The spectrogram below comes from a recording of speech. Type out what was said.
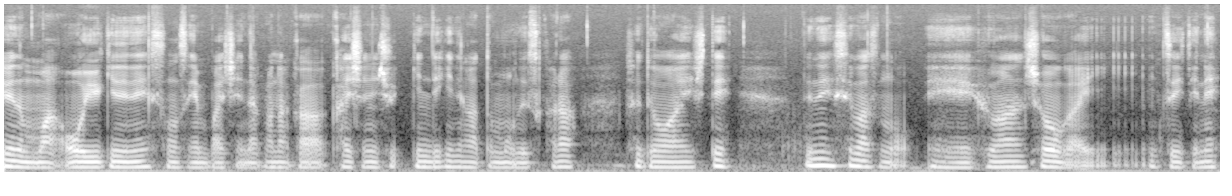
っていうのもまあ大雪でね、その先輩社員なかなか会社に出勤できなかったものですから、それでお会いして、でね、セバスの、えー不安障害についてね、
